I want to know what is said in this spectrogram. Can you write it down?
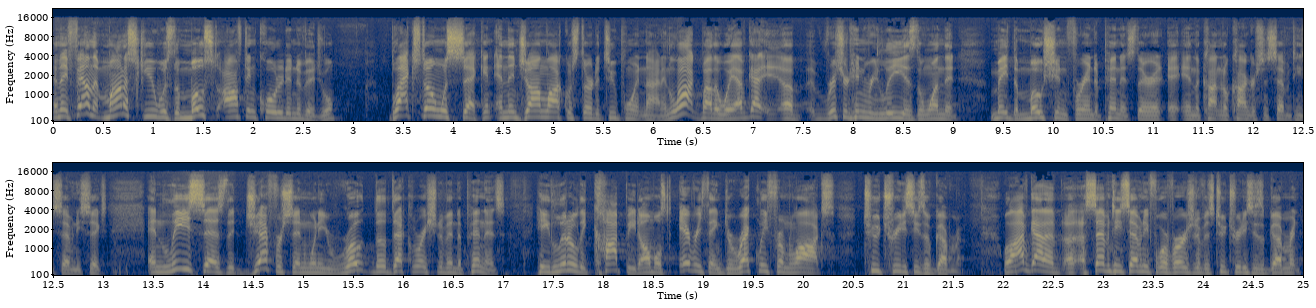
And they found that Montesquieu was the most often quoted individual. Blackstone was second, and then John Locke was third at 2.9. And Locke, by the way, I've got uh, Richard Henry Lee is the one that made the motion for independence there in the Continental Congress in 1776. And Lee says that Jefferson, when he wrote the Declaration of Independence, he literally copied almost everything directly from Locke's two treatises of government. Well, I've got a, a 1774 version of his two treatises of government.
